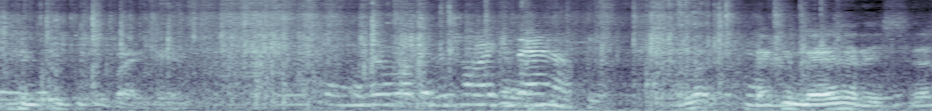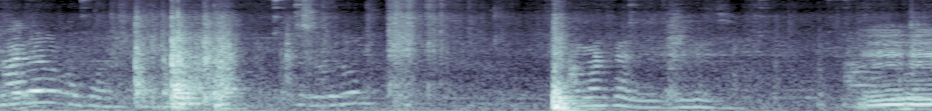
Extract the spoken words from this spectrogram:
ব্যাংকে কিছু পাই না ওটার মধ্যে সবাইকে দেয় না ব্যাংকে ম্যানেজার এসছে না? হাজার মতন আমার কাছে হুম, হুম।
